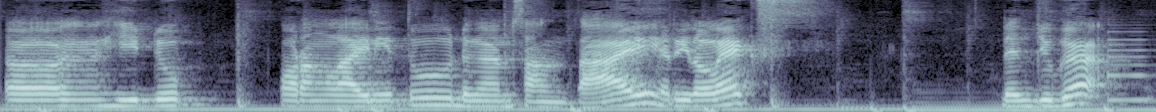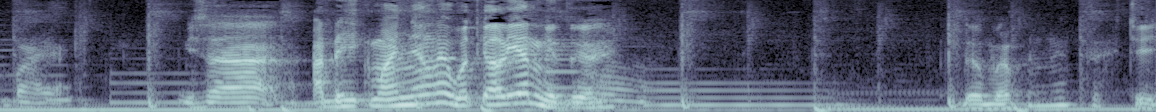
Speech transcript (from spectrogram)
eh, hidup orang lain itu dengan santai, relax dan juga apa ya? bisa ada hikmahnya lah buat kalian gitu ya. Hmm. udah berapa menit tuh cuy?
